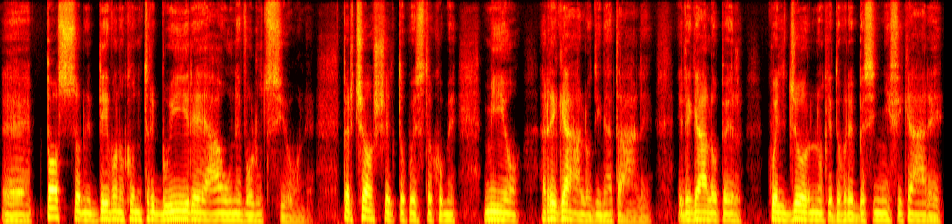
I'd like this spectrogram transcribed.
Eh, possono e devono contribuire a un'evoluzione. Perciò ho scelto questo come mio regalo di Natale, il regalo per quel giorno che dovrebbe significare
